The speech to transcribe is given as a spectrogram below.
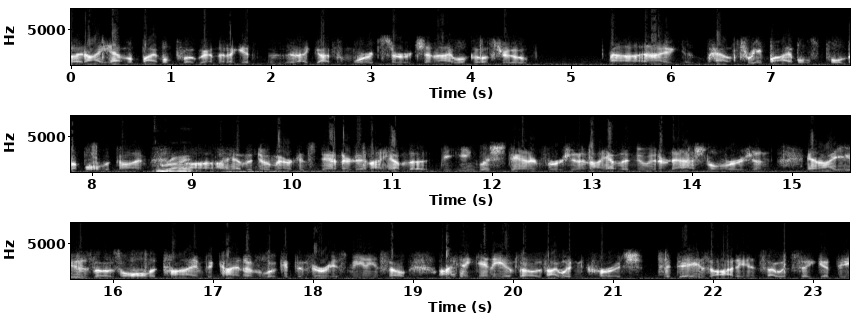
but I have a Bible program that I get that I got from Word Search, and I will go through. Uh, and I have three Bibles pulled up all the time. Right. Uh, I have the New American Standard, and I have the the English Standard version, and I have the New International version, and I use those all the time to kind of look at the various meanings. So I think any of those, I would encourage today's audience. I would say get the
